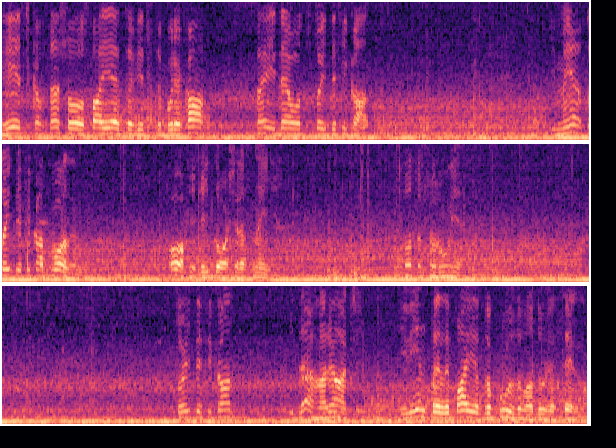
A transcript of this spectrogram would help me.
гичка, все, що стається від буряка, все йде от в той дефікат. І ми той дефікат возимо. Ох, який дощ рясний. Хто-то шурує. Той дефікат іде гарячий. І він прилипає до кузова дуже сильно.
